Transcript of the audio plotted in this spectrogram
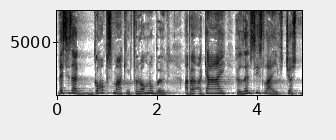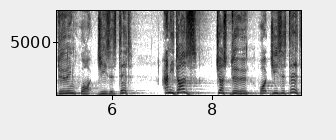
This is a gobsmacking, phenomenal book about a guy who lives his life just doing what Jesus did. And he does just do what Jesus did.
